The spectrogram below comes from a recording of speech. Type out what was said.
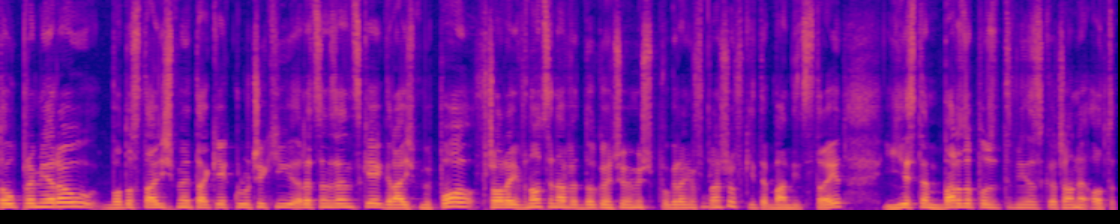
tą premierą, bo dostaliśmy takie kluczyki recenzenckie, graliśmy po, wczoraj w nocy nawet dokończyłem już po graniu w planszówki te Bandit Trail i jestem bardzo pozytywnie zaskoczony od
